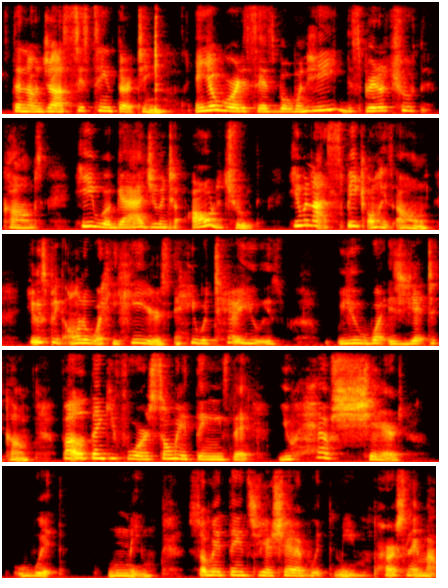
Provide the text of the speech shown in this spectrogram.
Stand on John 16, 13. In your word it says, But when he, the Spirit of truth, comes, he will guide you into all the truth. He would not speak on his own. He would speak only what he hears, and he would tell you is you what is yet to come. Father, thank you for so many things that you have shared with me. So many things you have shared with me personally in my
